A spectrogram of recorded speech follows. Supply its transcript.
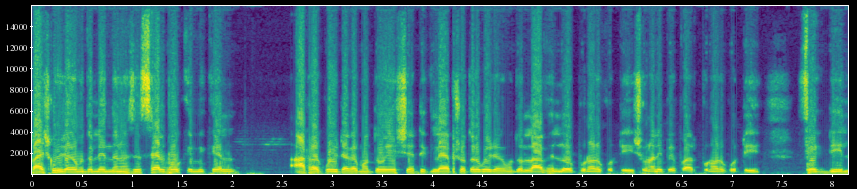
বাইশ কোটি টাকার মতো লেনদেন হয়েছে। সেলভো কেমিক্যাল আঠারো কোটি টাকার মতো এশিয়াটিক ল্যাব সতেরো কোটি টাকার মতো লাভ হেলো পনেরো কোটি সোনালী পেপার পনেরো কোটি ফেক ডিল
